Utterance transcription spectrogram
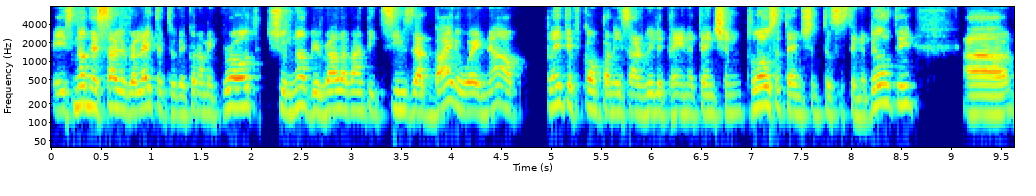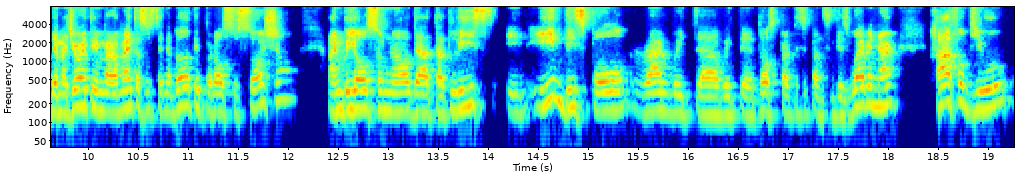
is not necessarily related to the economic growth, should not be relevant. It seems that, by the way, now plenty of companies are really paying attention, close attention to sustainability, uh, the majority environmental sustainability, but also social. And we also know that at least in, in this poll run with, uh, with uh, those participants in this webinar, half of you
